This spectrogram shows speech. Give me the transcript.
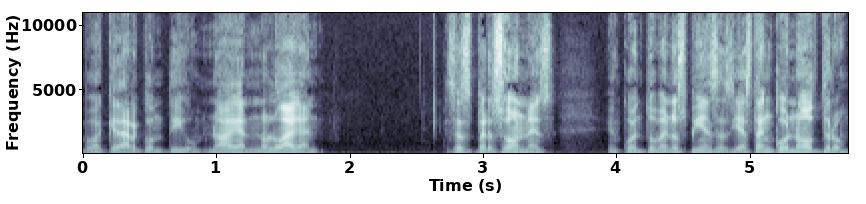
voy a quedar contigo. No hagan, no lo hagan. Esas personas, en cuanto menos piensas, ya están con otro.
